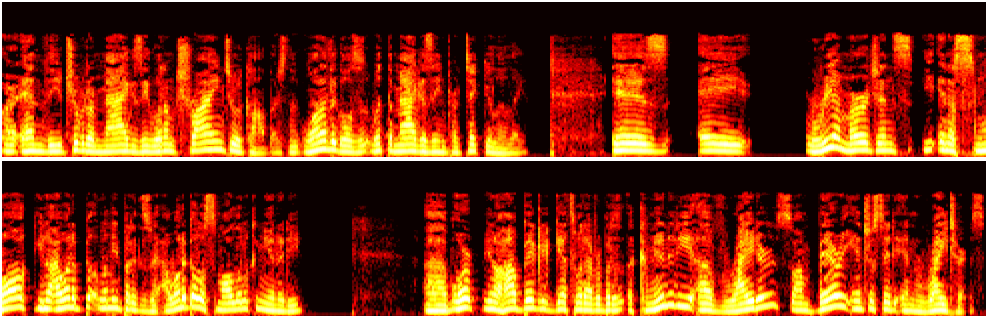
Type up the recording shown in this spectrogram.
or, and the Troubadour magazine, what I'm trying to accomplish, one of the goals with the magazine particularly, is a reemergence in a small, you know, I want to build, let me put it this way. I want to build a small little community, um, or, you know, how big it gets, whatever, but a community of writers. So I'm very interested in writers.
